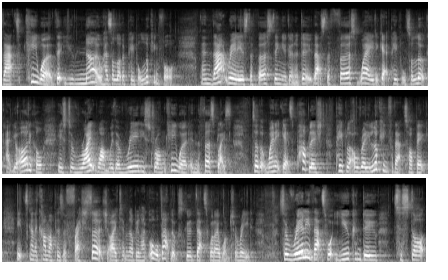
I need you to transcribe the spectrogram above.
that keyword that you know has a lot of people looking for then that really is the first thing you're going to do. That's the first way to get people to look at your article is to write one with a really strong keyword in the first place so that when it gets published, people are already looking for that topic. It's going to come up as a fresh search item and they'll be like, oh, that looks good. That's what I want to read. So really that's what you can do to start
